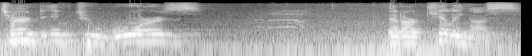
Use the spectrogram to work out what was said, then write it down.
turned into wars that are killing us.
